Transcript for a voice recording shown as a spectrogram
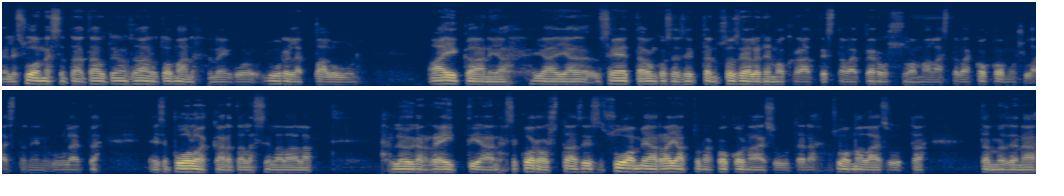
Eli Suomessa tämä tauti on saanut oman niin kuin, juurille paluun aikaan ja, ja, ja se, että onko se sitten sosiaalidemokraattista vai perussuomalaista vai kokoomuslaista, niin luulen, että ei se puoluekartalle sillä lailla löydä reittiään. Se korostaa siis Suomea rajattuna kokonaisuutena, suomalaisuutta tämmöisenä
